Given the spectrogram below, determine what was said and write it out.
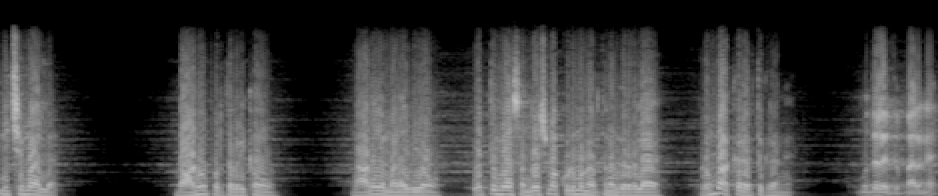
நிச்சயமா இல்லை. பானுவை பொறுத்த வரைக்கும் நானும் என் மனைவியும் ஒத்துமையா சந்தோஷமா குடும்பம் நடத்தணுங்கிறதுல ரொம்ப அக்கறை எடுத்துக்கிறாங்க. முதல்ல இது பாருங்க.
